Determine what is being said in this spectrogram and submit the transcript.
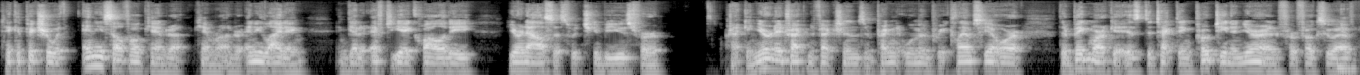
take a picture with any cell phone camera, camera under any lighting, and get an FDA quality urinalysis, which can be used for tracking urinary tract infections in pregnant women, preeclampsia, or their big market is detecting protein in urine for folks who have yeah.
